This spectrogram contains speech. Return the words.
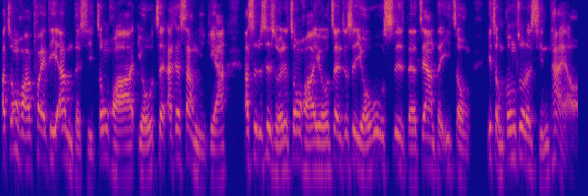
啊，中华快递阿姆的是中华邮政阿克上米加，啊，是不是所谓的中华邮政就是邮务式的这样的一种一种工作的形态哦？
